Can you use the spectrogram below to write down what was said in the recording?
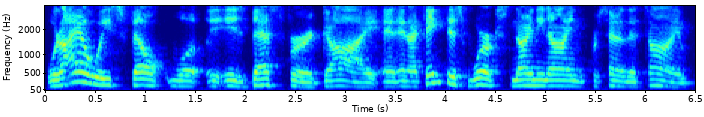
What I always felt what is best for a guy, and, and I think this works 99 percent of the time.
